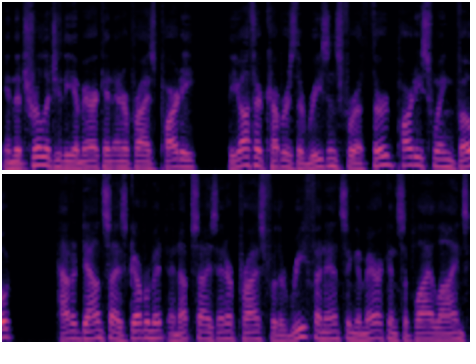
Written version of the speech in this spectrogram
In the trilogy The American Enterprise Party, the author covers the reasons for a third party swing vote, how to downsize government and upsize enterprise for the refinancing American supply lines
